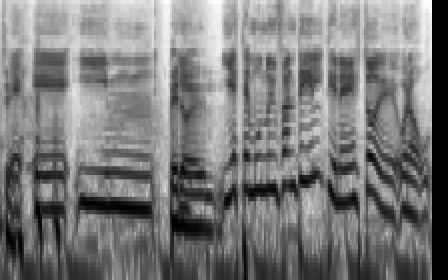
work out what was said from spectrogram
Sí. Eh, eh, y, mm, Pero y, el- y este mundo infantil tiene esto de, bueno,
